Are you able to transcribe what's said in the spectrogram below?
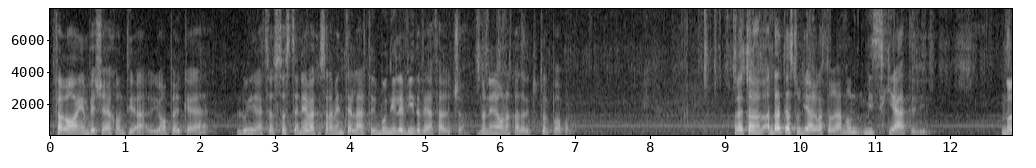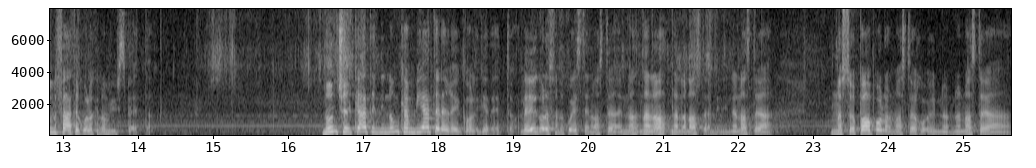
Farò invece era contrario perché lui sosteneva che solamente la tribù di Levi doveva fare ciò, non era una cosa di tutto il popolo. Ha detto andate a studiare la Torah, non mischiatevi, non fate quello che non vi spetta. Non cercate di, non cambiate le regole, gli ha detto. Le regole sono queste nostra, nella, nostra, nella nostra, nel nostro popolo, nella nostra, nella nostra,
